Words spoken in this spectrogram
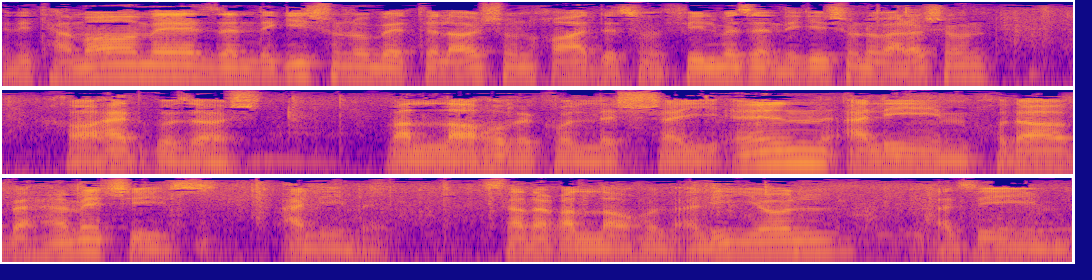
یعنی تمام زندگیشون رو به اطلاعشون خواهد رسون فیلم زندگیشون رو براشون خواهد گذاشت. والله به کل شیء علیم. خدا به همه چیز علیمه. صدق الله العلی العظیم.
